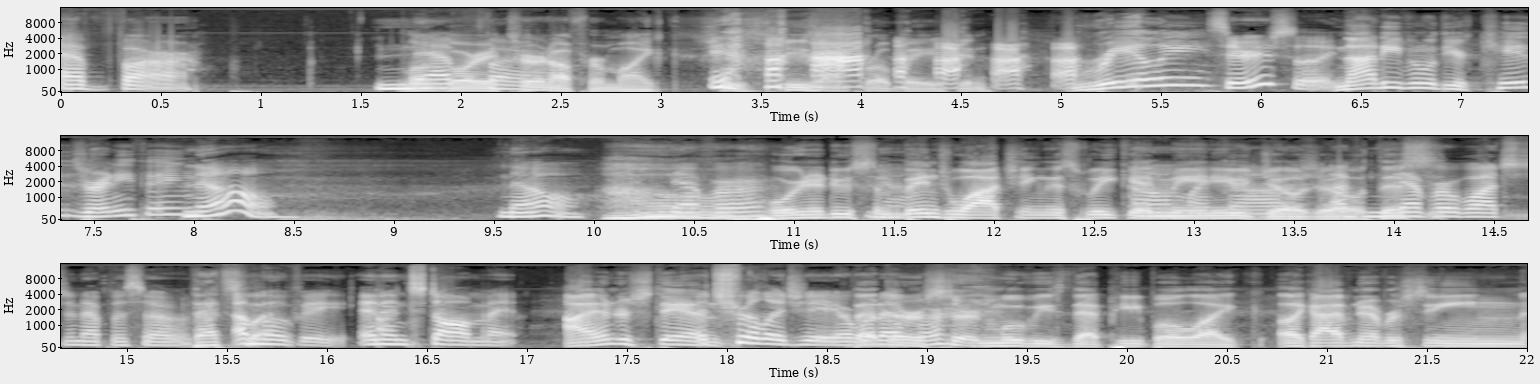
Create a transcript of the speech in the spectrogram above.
Ever. Never. Longoria, turn off her mic. She's, she's on probation. really? Seriously? Not even with your kids or anything? No. No. Oh, never. We're gonna do some No. binge watching this weekend, Oh me and you, gosh. JoJo. I've this, never watched an episode. That's a like- movie, an installment, I understand a trilogy, or that there are certain movies that people like. Like I've never seen.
